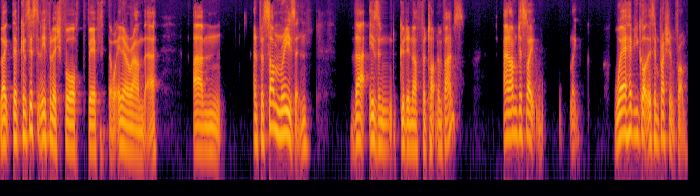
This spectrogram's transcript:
Like they've consistently finished fourth, fifth, or in or around there. Um, and for some reason, that isn't good enough for Tottenham fans. And I'm just like, like, where have you got this impression from?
